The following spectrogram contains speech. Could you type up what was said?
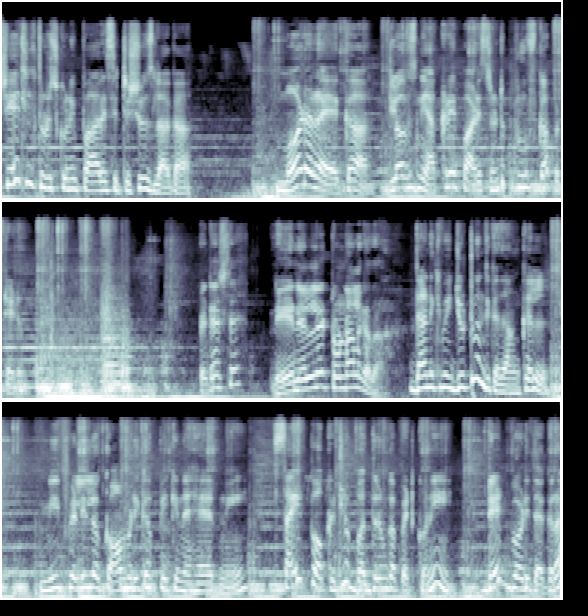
చేతులు తుడుచుకుని పారేసి టిష్యూస్ లాగా మర్డర్ అయ్యాక గ్లవ్స్ని అక్కడే పాడేసినట్టు ప్రూఫ్గా పెట్టాడు. పెట్టేస్తే? నేను వెళ్ళినట్టు ఉండాలి కదా. దానికి మీ జుట్టు ఉంది కదా అంకుల్. మీ పెళ్ళిలో కామెడీగా పీకిన హెయిర్ని సైడ్ పాకెట్లో భద్రంగా పెట్టుకొని డెడ్ బాడీ దగ్గర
